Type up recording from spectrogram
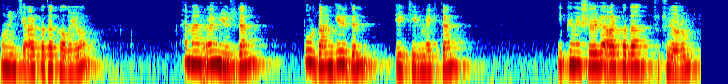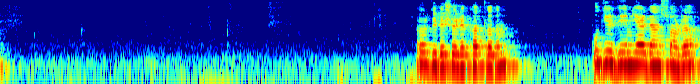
Bununki arkada kalıyor. Hemen ön yüzden buradan girdim ilk ilmekten. İpimi şöyle arkada tutuyorum. Örgüyü de şöyle katladım. Bu girdiğim yerden sonra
